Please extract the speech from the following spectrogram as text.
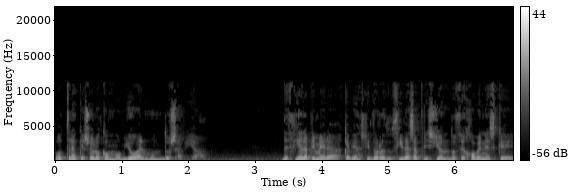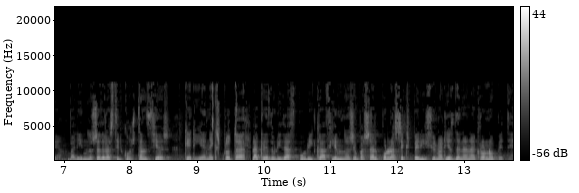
Otra que solo conmovió al mundo sabio. Decía la primera que habían sido reducidas a prisión doce jóvenes que, valiéndose de las circunstancias, querían explotar la credulidad pública haciéndose pasar por las expedicionarias del anacronópete,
